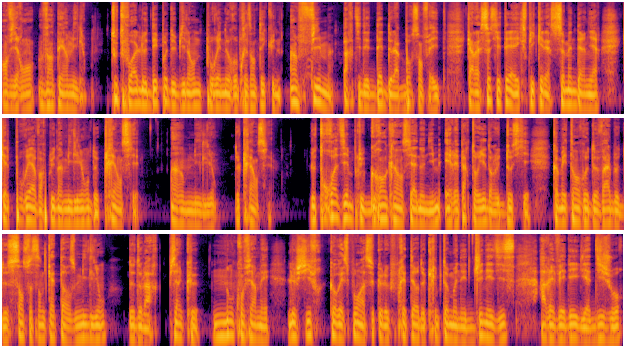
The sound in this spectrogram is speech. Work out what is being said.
environ 21 millions. Toutefois, le dépôt de bilan pourrait ne représenter qu'une infime partie des dettes de la bourse en faillite, car la société a expliqué la semaine dernière qu'elle pourrait avoir plus d'un million de créanciers. Un million de créanciers. Le troisième plus grand créancier anonyme est répertorié dans le dossier comme étant redevable de 174 millions de dollars. Bien que non confirmé, le chiffre correspond à ce que le prêteur de crypto-monnaie Genesis a révélé il y a 10 jours,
